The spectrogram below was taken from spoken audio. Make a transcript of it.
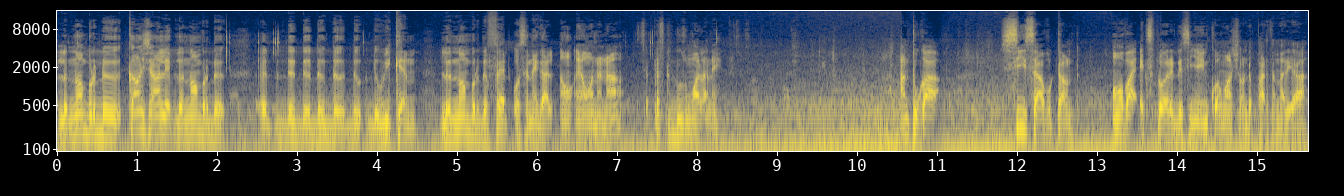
le nombre de, quand j'enlève le nombre de, de week-ends, le nombre de fêtes au Sénégal, on, on en a, c'est presque 12 mois l'année. En tout cas, si ça vous tente, on va explorer de signer une convention de partenariat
